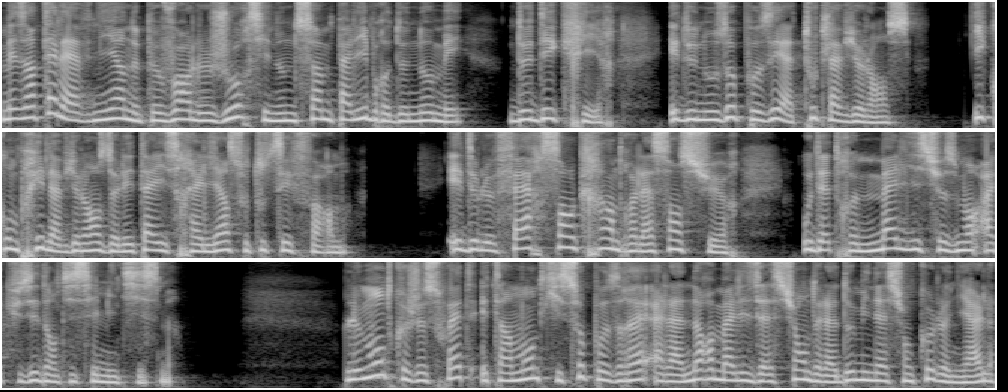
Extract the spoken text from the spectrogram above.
Mais un tel avenir ne peut voir le jour si nous ne sommes pas libres de nommer, de décrire et de nous opposer à toute la violence, y compris la violence de l'État israélien sous toutes ses formes, et de le faire sans craindre la censure ou d'être malicieusement accusé d'antisémitisme. Le monde que je souhaite est un monde qui s'opposerait à la normalisation de la domination coloniale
